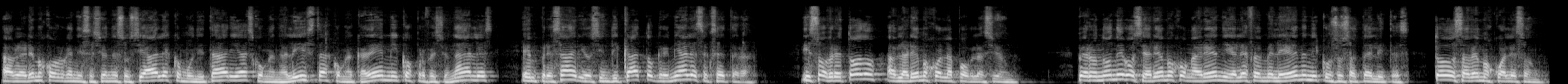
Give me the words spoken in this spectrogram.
Hablaremos con organizaciones sociales, comunitarias, con analistas, con académicos, profesionales, empresarios, sindicatos, gremiales, etc. Y sobre todo, hablaremos con la población. Pero no negociaremos con AREN ni el FMLN ni con sus satélites. Todos sabemos cuáles son.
